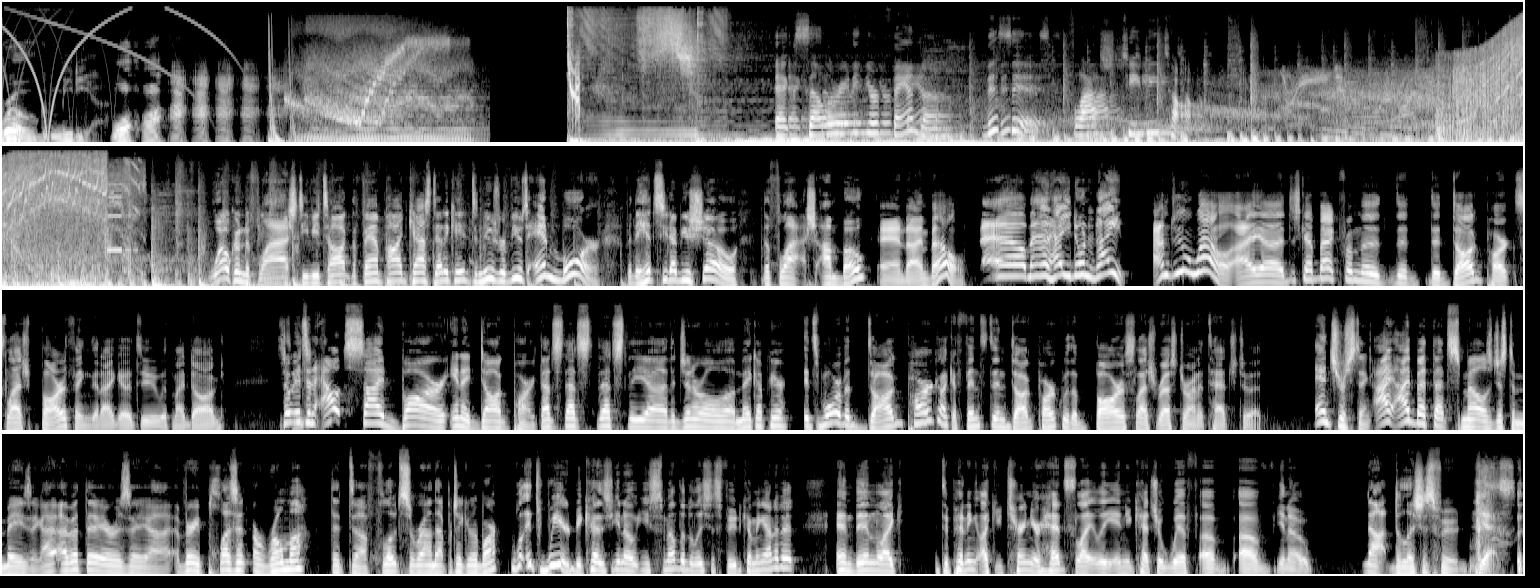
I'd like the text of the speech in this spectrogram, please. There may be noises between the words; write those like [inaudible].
Rogue Media. Accelerating your fandom. This is Flash TV Talk. Welcome to Flash TV Talk, the fan podcast dedicated to news, reviews, and more for the hit CW show, The Flash. I'm Bo. And I'm Bell. Oh man, how you doing tonight? I'm doing well. I uh, just got back from the, the, the dog park slash bar thing that I go to with my dog. So it's an outside bar in a dog park. That's that's that's the uh, the general uh, makeup here. It's more of a dog park, like a fenced in dog park with a bar slash restaurant attached to it. Interesting. I, I bet that smells just amazing. I, I bet there is a, uh, a very pleasant aroma that uh, floats around that particular bar. Well, it's weird because you know you smell the delicious food coming out of it, and then like depending, like you turn your head slightly and you catch a whiff of of you know Not delicious food. yes. [laughs]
